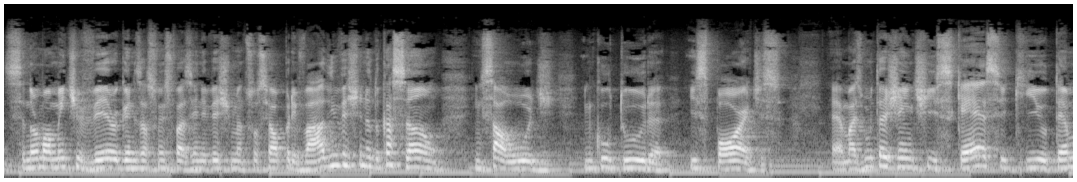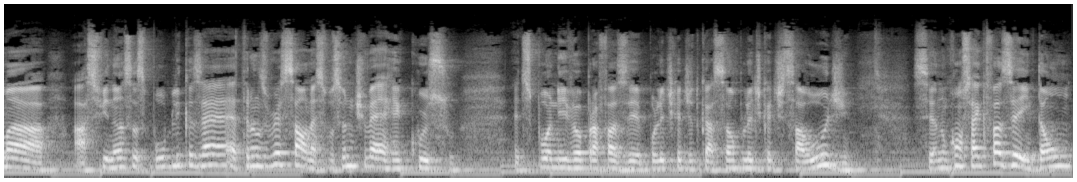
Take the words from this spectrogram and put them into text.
você normalmente vê organizações fazendo investimento social privado, investindo em educação, em saúde, em cultura, esportes. É, mas muita gente esquece que o tema, as finanças públicas é, é transversal, né? Se você não tiver recurso é, disponível para fazer política de educação, política de saúde, você não consegue fazer. Então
